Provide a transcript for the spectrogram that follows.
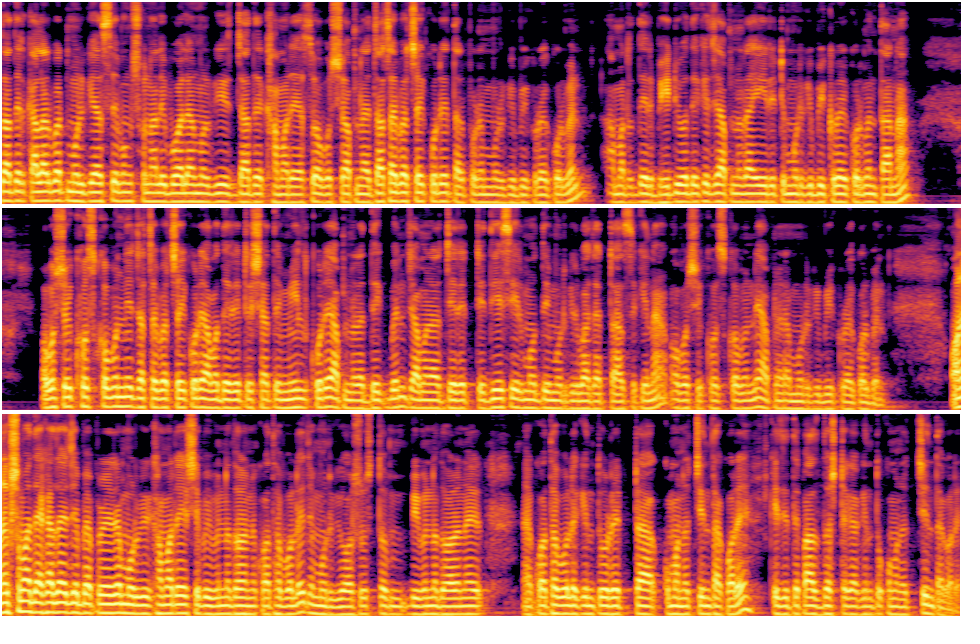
যাদের কালার বাট মুরগি আছে এবং সোনালি ব্রয়লার মুরগি যাদের খামারে আছে, অবশ্যই আপনারা যাচাই বাছাই করে তারপরে মুরগি বিক্রয় করবেন। আমাদের ভিডিও দেখে যে আপনারা এই রেটে মুরগি বিক্রয় করবেন তা না। অবশ্যই খোঁজ খবর নিয়ে যাচাই বাছাই করে আমাদের রেটের সাথে মিল করে আপনারা দেখবেন যে আমরা যে রেটটি দিয়েছি, এর মধ্যে মুরগির বাজারটা আছে কিনা। অবশ্যই খোঁজ খবর নিয়ে আপনারা মুরগি বিক্রয় করবেন। অনেক সময় দেখা যায় যে ব্যাপারীরা মুরগির খামারে এসে বিভিন্ন ধরনের কথা বলে, যে মুরগি অসুস্থ, বিভিন্ন ধরনের কথা বলে কিন্তু রেটটা কমানোর চিন্তা করে, কেজিতে পাঁচ দশ টাকা কিন্তু কমানোর চিন্তা করে।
